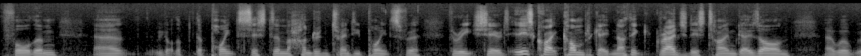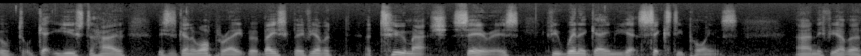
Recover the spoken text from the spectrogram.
for them. Uh, we've got the, the point system, 120 points for, for each series. It is quite complicated, and I think gradually as time goes on, uh, we'll, we'll get used to how this is going to operate. But basically, if you have a, a two-match series, if you win a game, you get 60 points, and if you have a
